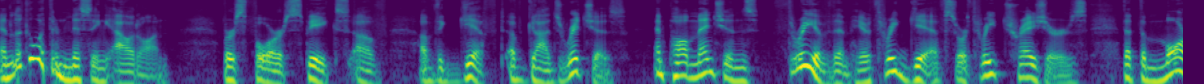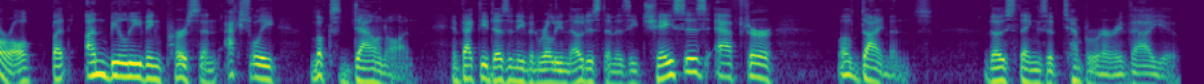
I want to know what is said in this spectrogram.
And look at what they're missing out on. Verse 4 speaks of, of the gift of God's riches. And Paul mentions three of them here, three gifts or three treasures that the moral but unbelieving person actually looks down on. In fact, he doesn't even really notice them as he chases after, well, diamonds, those things of temporary value.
